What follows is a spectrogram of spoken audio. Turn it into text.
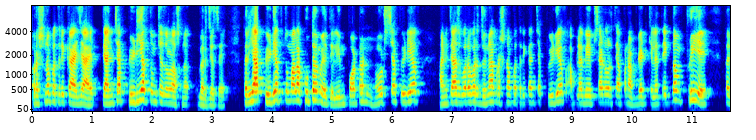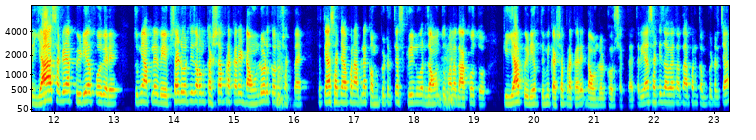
प्रश्नपत्रिका ज्या आहेत त्यांच्या पीडीएफ तुमच्याजवळ असणं गरजेचं आहे. तर ह्या पीडीएफ तुम्हाला कुठं मिळतील? इम्पॉर्टंट नोट्सच्या पीडीएफ आणि त्याचबरोबर जुन्या प्रश्नपत्रिकांच्या पीडीएफ आपल्या वेबसाईटवरती आपण अपडेट केल्यात. एकदम फ्री आहे. तर या सगळ्या पीडीएफ वगैरे तुम्ही आपल्या वेबसाईटवरती जाऊन कशा प्रकारे डाउनलोड करू शकताय तर त्यासाठी आपण आपल्या कम्प्युटरच्या स्क्रीनवर जाऊन तुम्हाला दाखवतो. की या पीडीएफ तुम्ही कशा प्रकारे डाउनलोड करू शकताय. तर यासाठी जाऊयात आता आपण कम्प्युटरच्या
